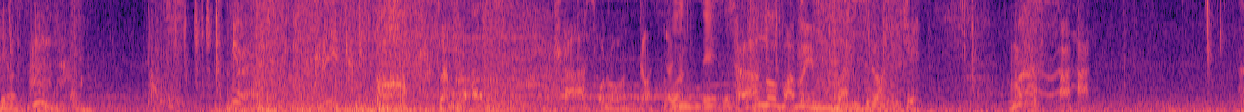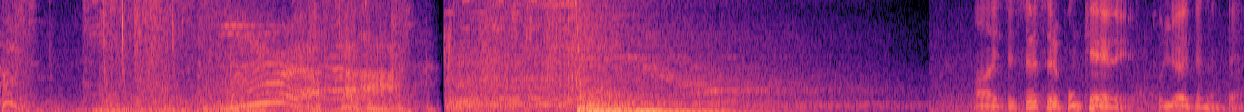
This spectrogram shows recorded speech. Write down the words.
되었습니다. 가소로운 것들 좋았는데 이거? 상어밥을 만들어주지 아 이제 슬슬 본캐 돌려야 되는데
